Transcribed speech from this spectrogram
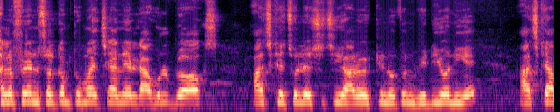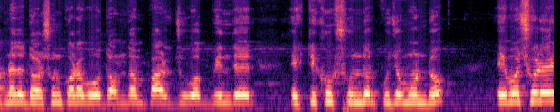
Hello friends welcome to my channel Rahul blogs আজকে চলে এসেছি আরও একটি নতুন ভিডিও নিয়ে। আজকে আপনাদের দর্শন করাবো দমদম পার্ক যুবকবৃন্দের একটি খুব সুন্দর পুজো মণ্ডপ। এবছরের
